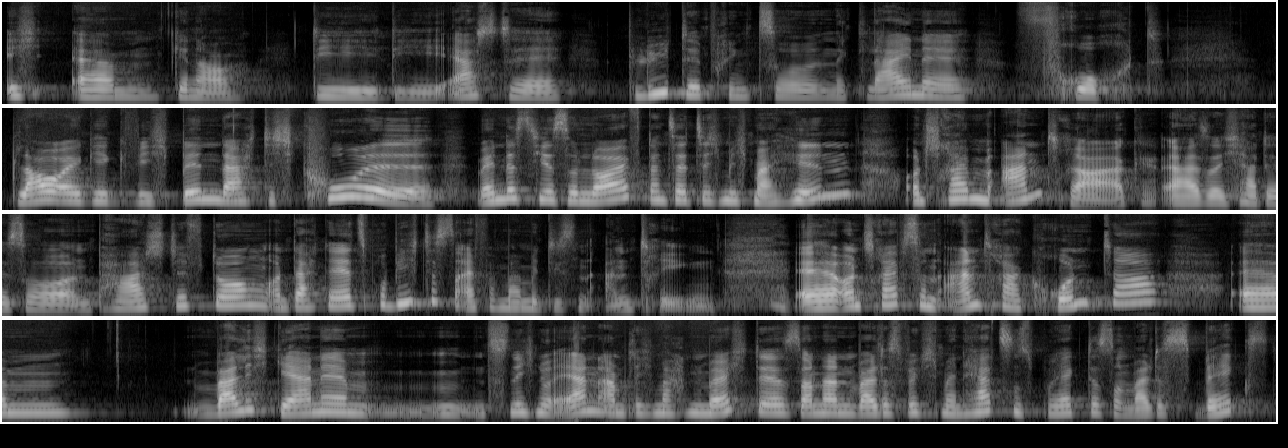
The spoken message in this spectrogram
ich, ähm, genau, die, die erste Blüte bringt so eine kleine Frucht. Blauäugig wie ich bin, dachte ich, cool, wenn das hier so läuft, dann setze ich mich mal hin und schreibe einen Antrag. Also ich hatte so ein paar Stiftungen und dachte, jetzt probiere ich das einfach mal mit diesen Anträgen. Äh, und schreibe so einen Antrag runter. Ähm, weil ich gerne es nicht nur ehrenamtlich machen möchte, sondern weil das wirklich mein Herzensprojekt ist und weil das wächst.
